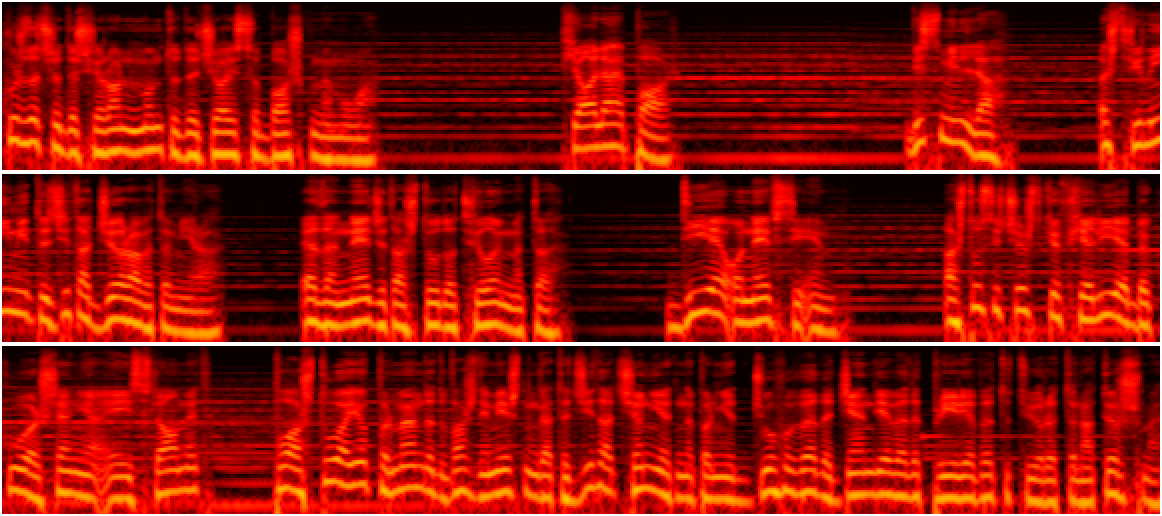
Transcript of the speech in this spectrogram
kushdo që dëshiron mund të dëgjojë së bashku me mua. Fjala e parë. Bismillah është fillimi i të gjitha gjërave të mira. Edhe ne gjithashtu do të fillojmë me të. Dije o nefsi im! Ashtu siç është kjo fjali e bekuar shenja e Islamit, po ashtu ajo përmendet vazhdimisht nga të gjitha qeniet nëpërmjet gjuhëve dhe gjendjeve dhe prirjeve të tyre të natyrshme.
